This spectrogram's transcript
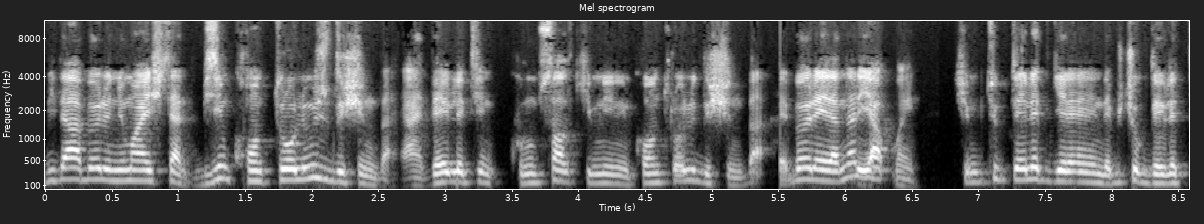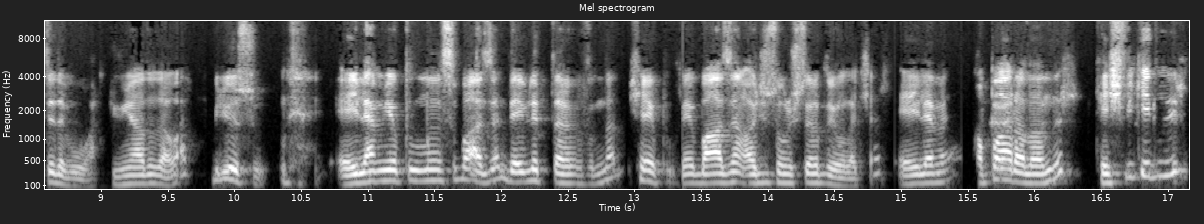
bir daha böyle nümayişler bizim kontrolümüz dışında yani devletin kurumsal kimliğinin kontrolü dışında e, böyle eylemler yapmayın. Şimdi Türk devlet geleneğinde birçok devlette de bu var. Dünyada da var. Biliyorsun eylem yapılması bazen devlet tarafından şey yapılır. Ve bazen acı sonuçlara da yol açar. Eyleme kapı aralanır, teşvik edilir,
